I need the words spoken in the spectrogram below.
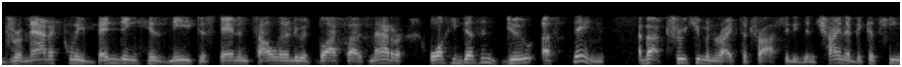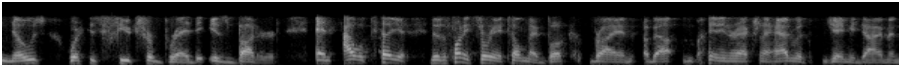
dramatically bending his knee to stand in solidarity with Black Lives Matter, while he doesn't do a thing about true human rights atrocities in China because he knows where his future bread is buttered. And I will tell you, there's a funny story I tell in my book, Brian, about an interaction I had with Jamie Dimon,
